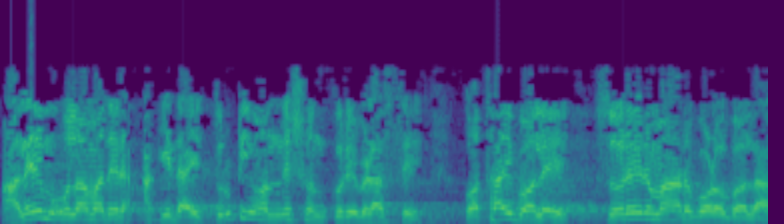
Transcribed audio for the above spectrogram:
আলেম ওলামাদের আকিদায় ত্রুটি অন্বেষণ করে বেড়াচ্ছে। কথাই বলে চোরের মার বড় গলা।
